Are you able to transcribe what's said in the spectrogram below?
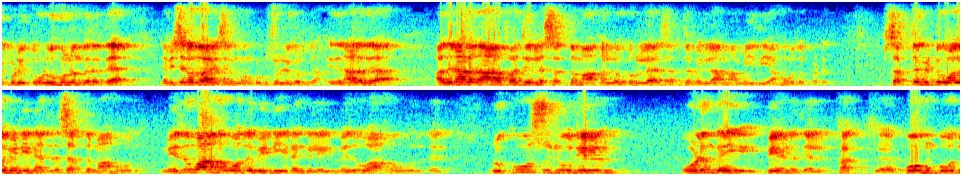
எப்படி தொழுகணுங்கிறத நபிசல்லா அலிஸ்லம் அவங்களுக்கு சொல்லிக் கொடுத்தான். இதனால தான் அதனால தான் ஃபஜிரில் சத்தமாக லொகுரில் சத்தம் இல்லாமல் அமைதியாக ஓதப்படுது. சப்தமிட்டு ஓத வேண்டிய நேரத்தில் சப்தமாக ஓதும் மெதுவாக ஓத வேண்டிய இடங்களில் மெதுவாக ஓதுதல். ருக்கு சுஜூதில் ஒழுங்கை பேணுதல். கக் போகும்போது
